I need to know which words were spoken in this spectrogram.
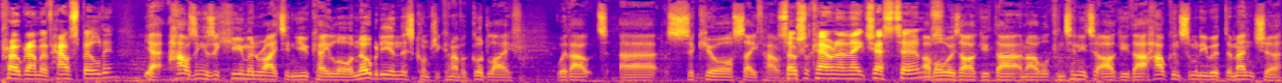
program of house building. Yeah, housing is a human right in UK law. Nobody in this country can have a good life without uh, secure, safe housing. Social care and NHS terms. I've always argued that, and I will continue to argue that. How can somebody with dementia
